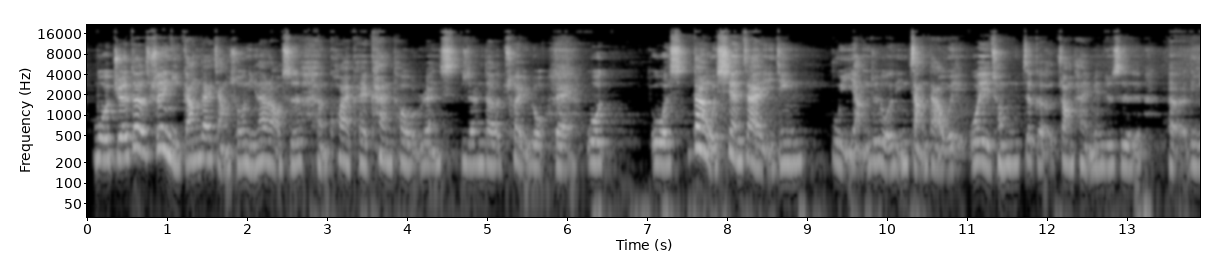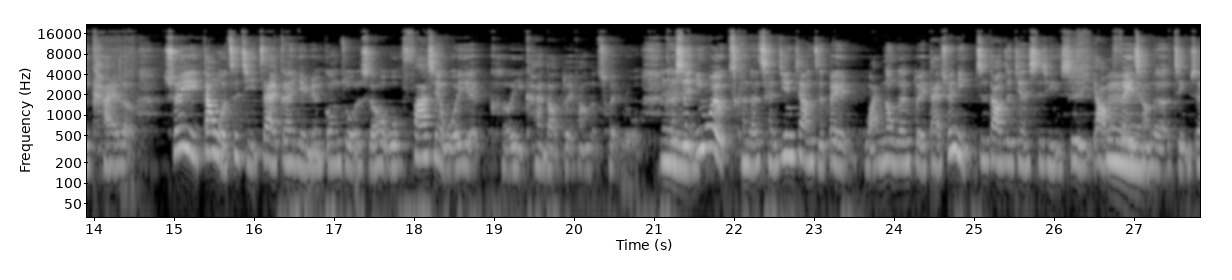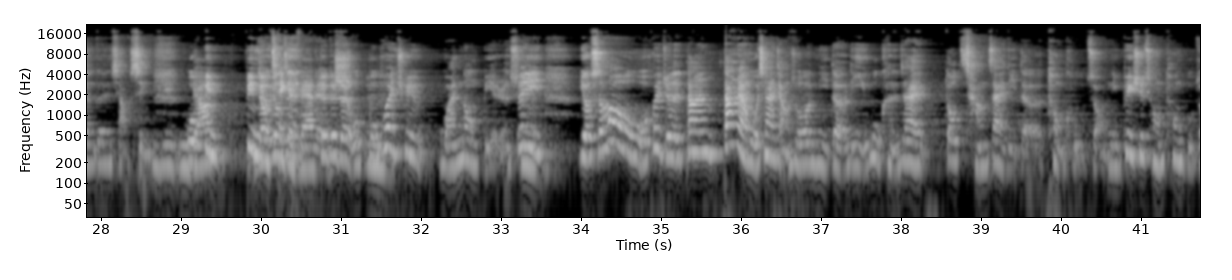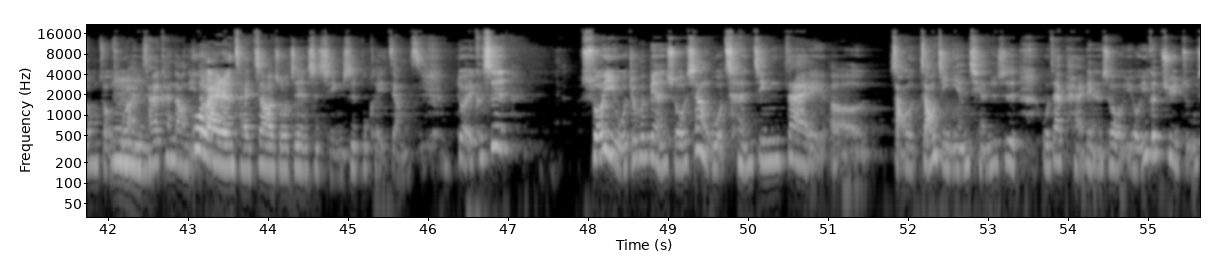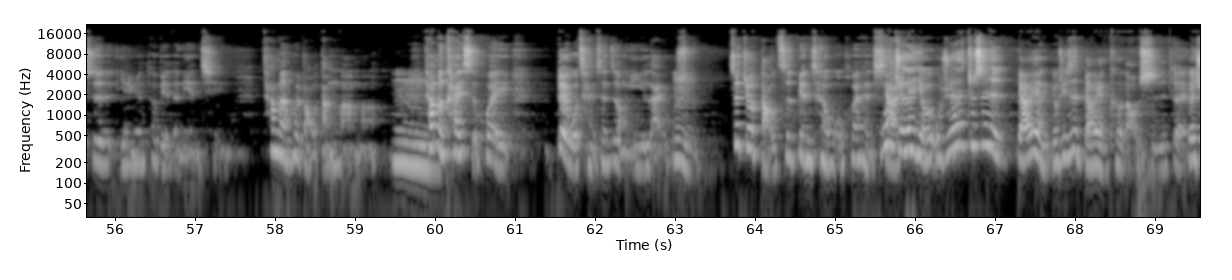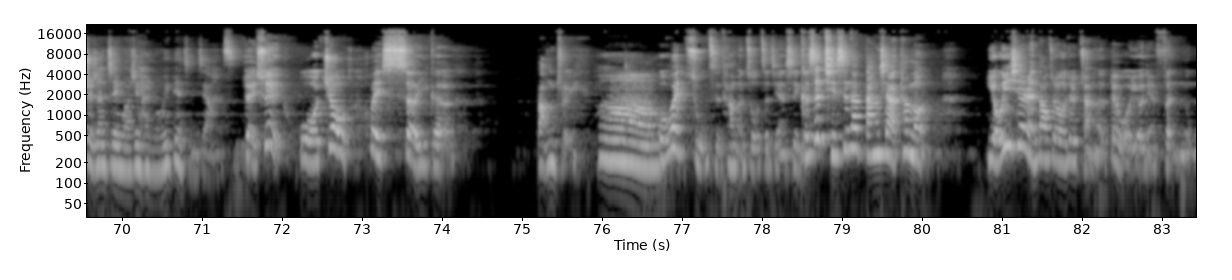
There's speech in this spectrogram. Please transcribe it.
我觉得，所以你刚在讲说，你那老师很快可以看透人人的脆弱。对，我我，但我现在已经不一样，就是我已经长大，我也我也从这个状态里面就是呃离开了。所以，当我自己在跟演员工作的时候，我发现我也可以看到对方的脆弱。可是，因为可能曾经这样子被玩弄跟对待，所以你知道这件事情是要非常的谨慎跟小心。我并并没有用这对对对，我不会去玩弄别人，所以有时候我会觉得，当当然，我现在讲说，你的礼物可能在都藏在你的痛苦中，你必须从痛苦中走出来，你才会看到你过来人才知道说这件事情是不可以这样子的。对，可是，所以我就会变成说，像我曾经在呃早早几年前，就是我在排练的时候，有一个剧组是演员特别的年轻，他们会把我当妈妈，嗯。他们开始会对我产生这种依赖，嗯，这就导致变成我会很我觉得有，我觉得就是表演，尤其是表演课老师，对。跟学生之间关系很容易变成这样子。对，所以我就会设一个 boundary，嗯，我会阻止他们做这件事情。可是其实那当下，他们有一些人到最后就转而对我有点愤怒，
